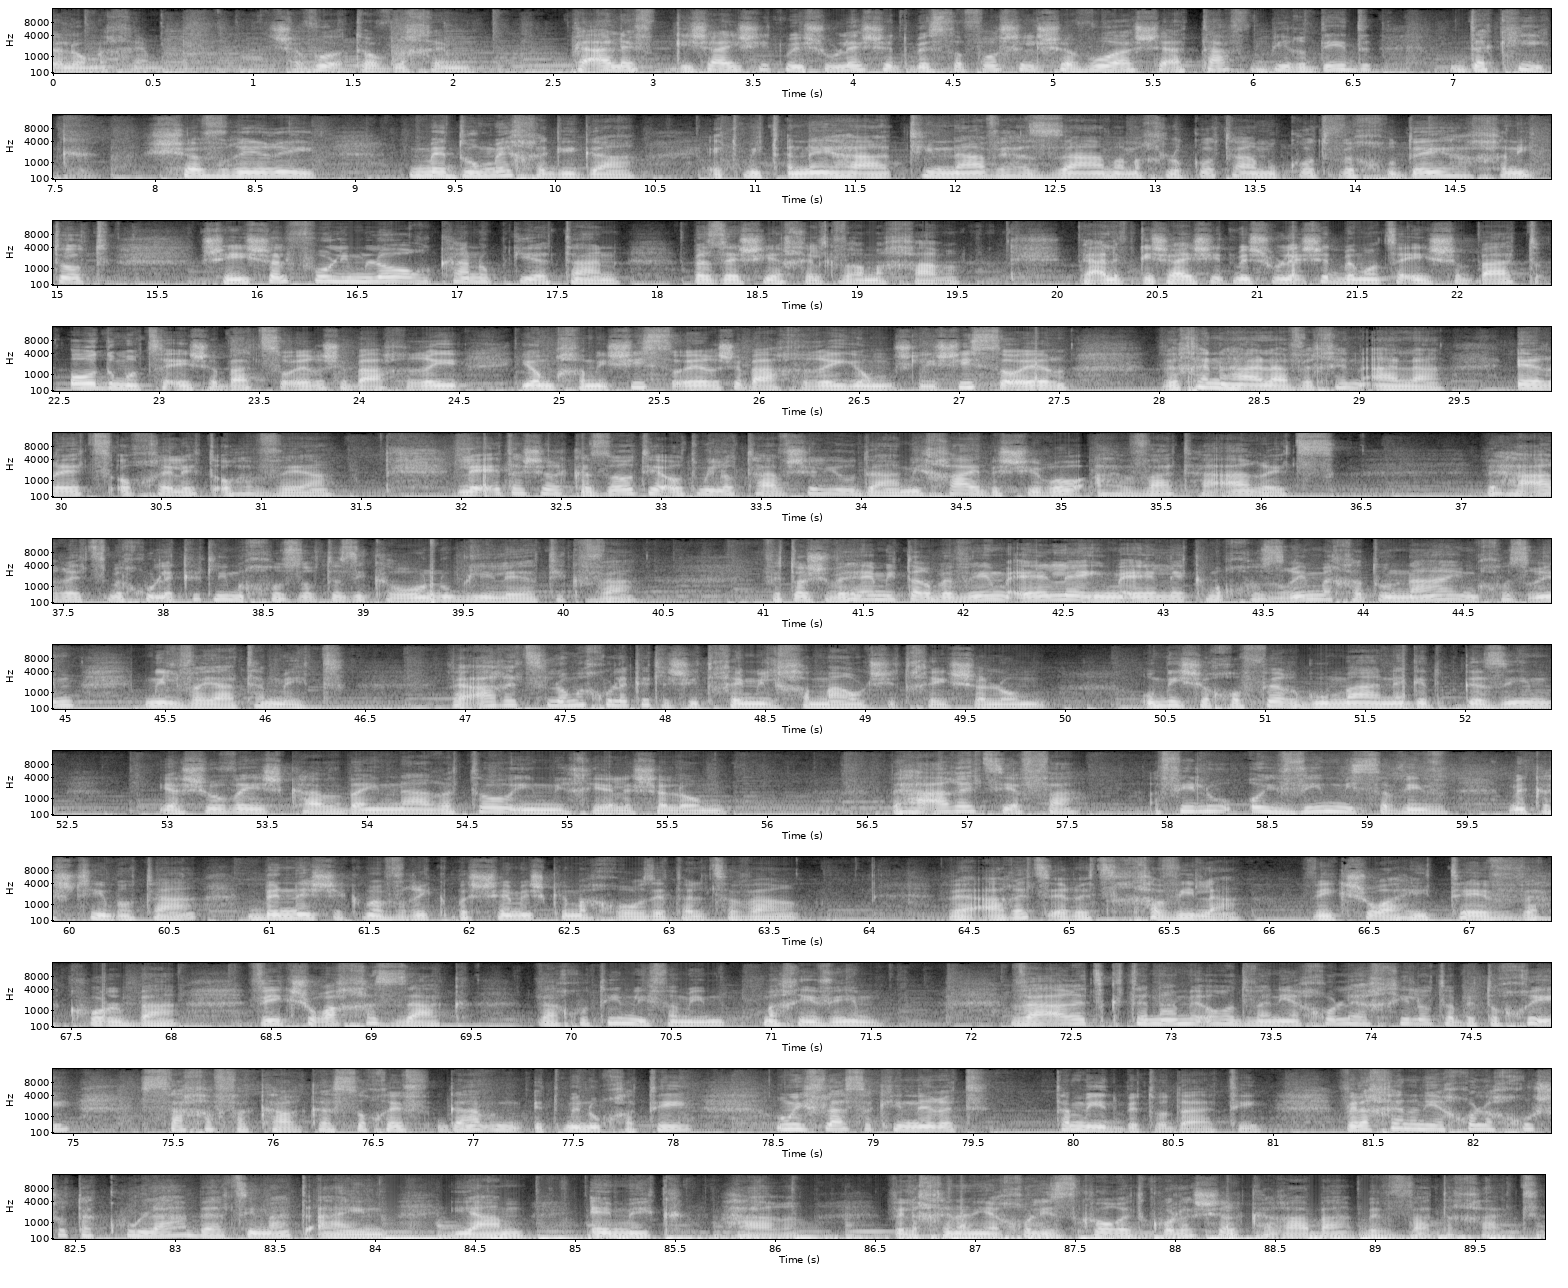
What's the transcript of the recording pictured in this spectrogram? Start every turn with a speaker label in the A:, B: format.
A: שלום לכם, שבוע טוב לכם. פא, פגישה אישית משולשת בסופו של שבוע שעטף ברדיד דקיק, שברירי, מדומה חגיגה, את מטעני הטינה והזעם, המחלוקות העמוקות וחודי החניתות שישלפו למלוא אורכן ופגיעתן בזה שיחל כבר מחר. באלף פגישה אישית משולשת במוצאי שבת, עוד מוצאי שבת סוער שבא אחרי יום חמישי סוער שבא אחרי יום שלישי סוער, וכן הלאה וכן הלאה, ארץ אוכלת אוהביה. לעת אשר כזאת יאות מילותיו של יהודה עמיחי בשירו אהבת הארץ. והארץ מחולקת למחוזות הזיכרון וגלילי התקווה. ותושביהם מתערבבים אלה עם אלה כמו חוזרים מחתונה עם חוזרים מלוויית המת. והארץ לא מחולקת לשטחי מלחמה ולשטחי שלום, ומי שחופר גומה נגד פגזים, ישוב וישכב בה עם נערתו אם יחיה לשלום. והארץ יפה, אפילו אויבים מסביב מקשטים אותה בנשק מבריק בשמש כמחרוזת על צוואר. והארץ ארץ חבילה, והיא קשורה היטב והכל בה, והיא קשורה חזק, והחוטים לפעמים מכאיבים. והארץ קטנה מאוד, ואני יכול להכיל אותה בתוכי. סחף הקרקע סוחף גם את מנוחתי, ומפלס הכנרת תמיד בתודעתי. ולכן אני יכול לחוש אותה כולה בעצימת עין, ים, עמק, הר. ולכן אני יכול לזכור את כל אשר קרה בה בבת אחת,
